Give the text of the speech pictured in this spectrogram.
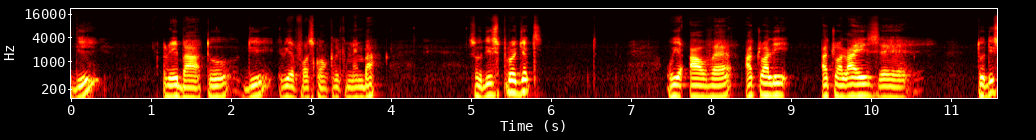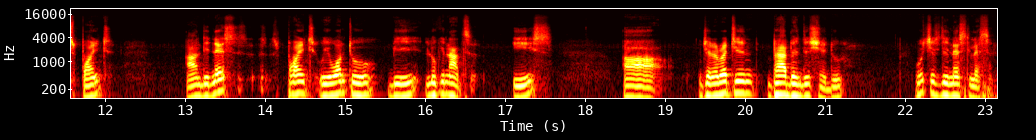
the rebar to the reinforced concrete member so this project we have uh, actually actualized uh, to this point. And the next point we want to be looking at is uh, generating bar bending schedule which is the next lesson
